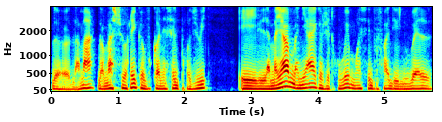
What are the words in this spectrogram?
de, la marque, de m'assurer que vous connaissez le produit. Et la meilleure manière que j'ai trouvée, moi, c'est de vous faire des nouvelles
